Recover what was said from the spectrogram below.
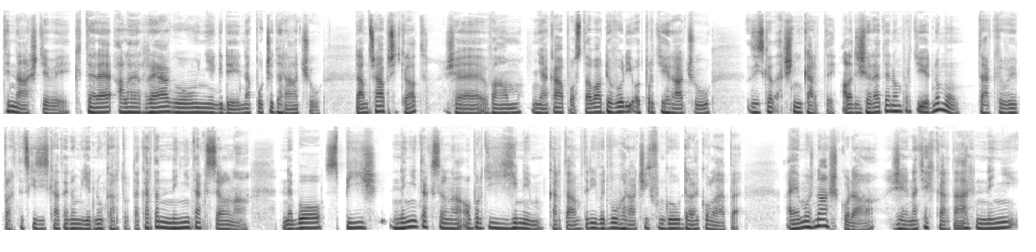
ty náštěvy, které ale reagují někdy na počet hráčů. Dám třeba příklad, že vám nějaká postava dovolí od protihráčů získat akční karty. Ale když hrajete jenom proti jednomu, tak vy prakticky získáte jenom jednu kartu. Ta karta není tak silná, nebo spíš není tak silná oproti jiným kartám, které ve dvou hráčích fungují daleko lépe. A je možná škoda, že na těch kartách není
